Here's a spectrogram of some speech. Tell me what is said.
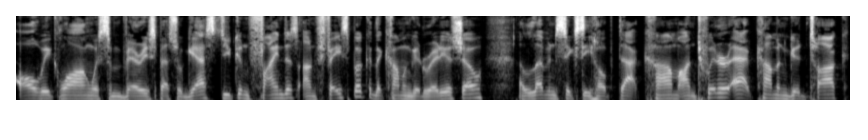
all week long with some very special guests. You can find us on Facebook at the Common Good Radio Show, 1160hope.com, on Twitter at Common Good Talk.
